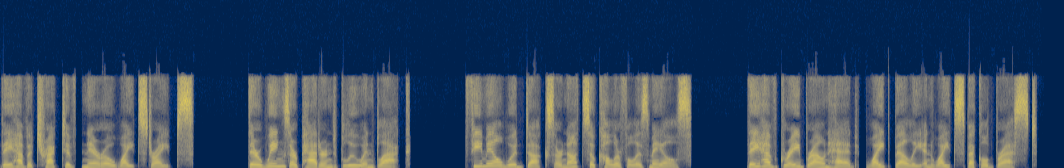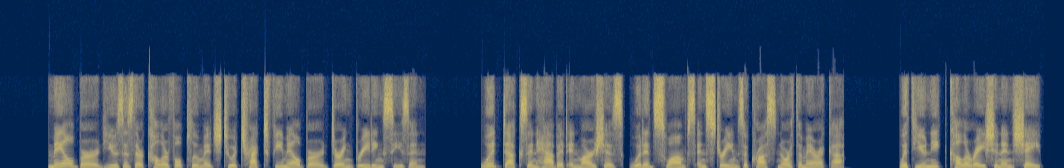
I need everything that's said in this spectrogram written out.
they have attractive, narrow white stripes. Their wings are patterned blue and black. Female wood ducks are not so colorful as males. They have gray-brown head, white belly and white speckled breast. Male bird uses their colorful plumage to attract female bird during breeding season. Wood ducks inhabit in marshes, wooded swamps and streams across North America. With unique coloration and shape,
